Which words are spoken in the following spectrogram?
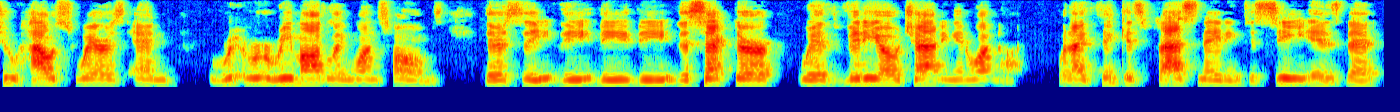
to housewares and re- remodeling one's homes. There's the, the, the, the, the sector with video chatting and whatnot. What I think is fascinating to see is that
